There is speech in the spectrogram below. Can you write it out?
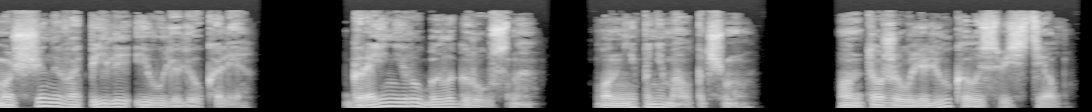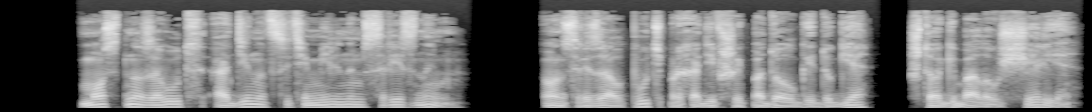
Мужчины вопили и улюлюкали. Грейнеру было грустно. Он не понимал, почему. Он тоже улюлюкал и свистел. Мост назовут одиннадцатимильным срезным. Он срезал путь, проходивший по долгой дуге, что огибало ущелье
